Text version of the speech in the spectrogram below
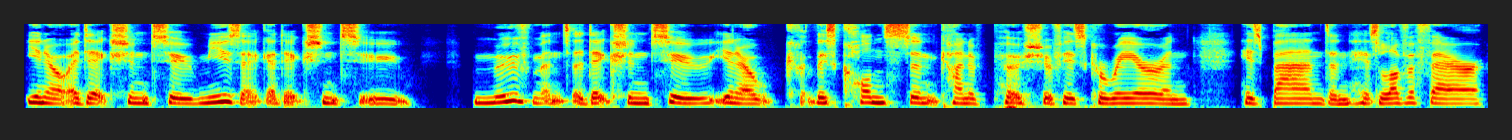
you know addiction to music addiction to movement addiction to you know this constant kind of push of his career and his band and his love affair.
